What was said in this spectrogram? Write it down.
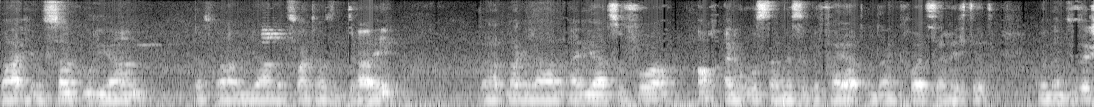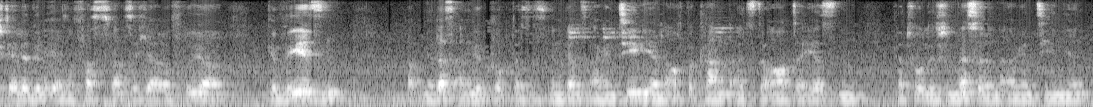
war ich in St. Julian, das war im Jahre 2003. Da hat Magellan ein Jahr zuvor auch eine Ostermesse gefeiert und ein Kreuz errichtet. Und an dieser Stelle bin ich also fast 20 Jahre früher gewesen habe mir das angeguckt, das ist in ganz Argentinien auch bekannt als der Ort der ersten katholischen Messe in Argentinien,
